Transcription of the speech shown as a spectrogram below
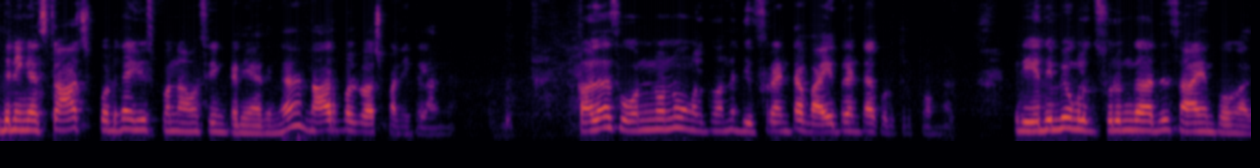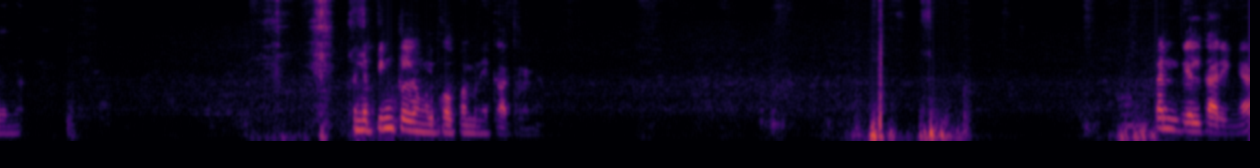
இது நீங்கள் ஸ்டார்ச் போட்டு தான் யூஸ் பண்ண அவசியம் கிடையாதுங்க. நார்மல் வாஷ் பண்ணிக்கலாங்க. கலர்ஸ் ஒன்று ஒன்று உங்களுக்கு வந்து டிஃப்ரெண்ட்டாக வைப்ரண்ட்டாக கொடுத்துருப்போங்க இது எதுவுமே உங்களுக்கு சுருங்காது சாயம் போகாதுங்க. இந்த பிங்க் கலர் உங்களுக்கு ஓப்பன் பண்ணி காட்டுறேங்க. பென் வேல்தாரிங்க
